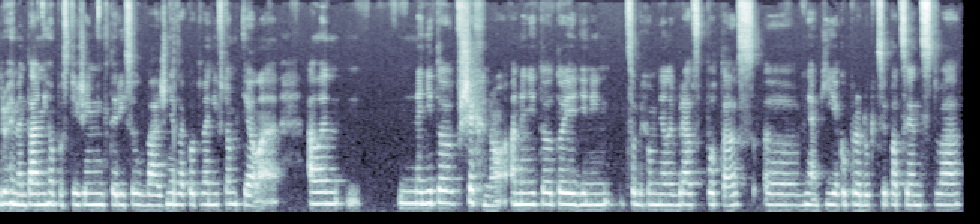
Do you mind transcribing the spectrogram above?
druhy mentálního postižení, které jsou vážně zakotvený v tom těle, ale není to všechno a není to to jediné, co bychom měli brát v potaz uh, v nějaký jako produkci pacientstva,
